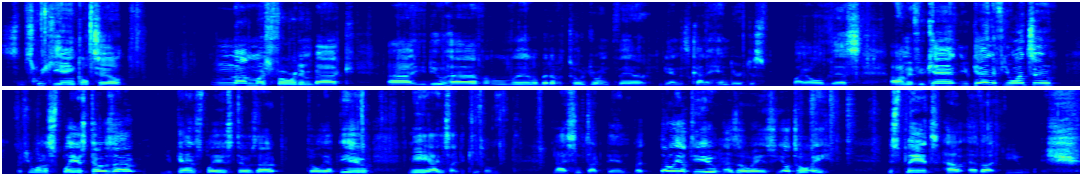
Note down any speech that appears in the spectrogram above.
some squeaky ankle tilt. Not much forward and back. Uh, you do have a little bit of a toe joint there. Again, it's kind of hindered just by all this. Um, if you can, you can if you want to. If you want to splay his toes out, you can splay his toes out. Totally up to you. Me, I just like to keep them nice and tucked in. But totally up to you. As always, your toy. Display it however you wish.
